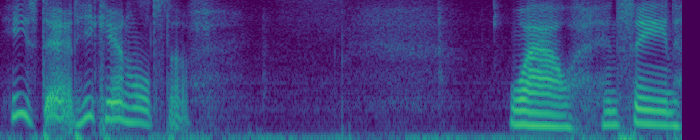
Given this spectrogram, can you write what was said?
He's dead. He can't hold stuff. Wow, insane.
